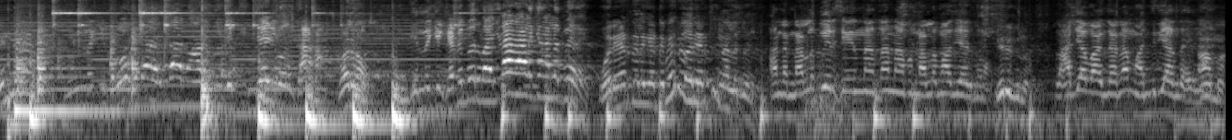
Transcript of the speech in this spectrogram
இன்னைக்கு தோல்வியா இருந்தா நாளைக்கு தேடி வரும் தானா வரும். இன்னைக்கு கெட்ட பேர் வாங்கினா நாளைக்கு நல்ல பேரு. ஒரு இடத்துல கெட்ட பேர் ஒரு இடத்துல நல்ல பேர். அந்த நல்ல பேர் செய்யணும்னா தான் நாம நல்ல மாதிரியா இருக்கணும். இருக்கணும். ராஜாவா இருந்தா மந்திரியா இருந்தா ஆமா.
